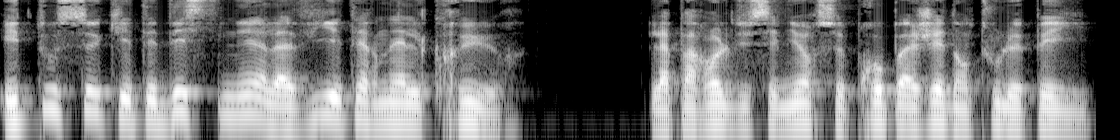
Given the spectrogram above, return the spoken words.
et tous ceux qui étaient destinés à la vie éternelle crurent. La parole du Seigneur se propageait dans tout le pays.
